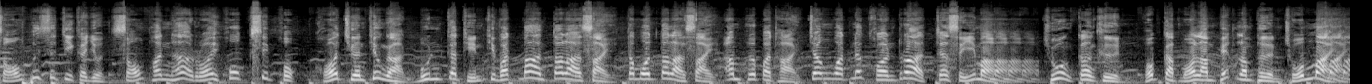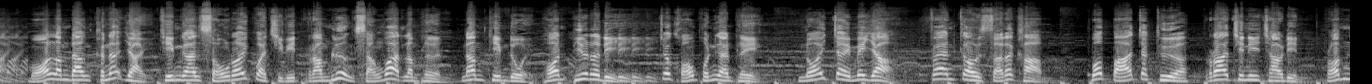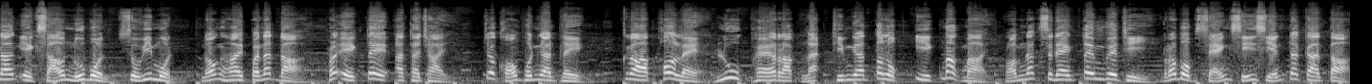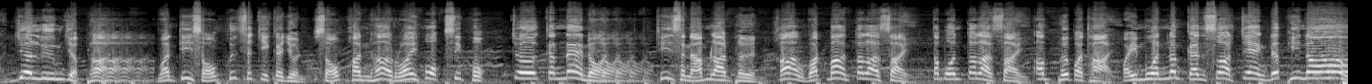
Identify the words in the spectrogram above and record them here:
2 พฤศจิกายน 2566 ขอเชิญเที่ยวงานบุญกระถินที่วัดบ้านตลาดใส่ตำบลตลาดใส่อำเภอประทาย จังหวัดนครราชสีมา ช่วงกลางคืน พบกับหมอลำเพชรลำเพลินโฉมใหม่ หมอลำดังคณะใหญ่ ทีมงาน 200 กว่าชีวิต รำเรื่องสังวาดลำเพลิน นำทีมโดยพรพิรดี เจ้าของผลงานเพลง น้อยใจไม่ยาก แฟนเก่าสารคามบ๊อบป๋าจักเถือ ราชินีชาวดิน พร้อมนางเอกสาวหนูบน สุวิมลน้องไฮปนัดดา พระเอกเต้อัธชัย เจ้าของผลงานเพลง กราบพ่อแหล่ลูกแพรรักและทีมงานตลกอีกมากมาย พร้อมนักแสดงเต็มเวที ระบบแสงสีเสียงตะการตา อย่าลืมอย่าพลาด วันที่ 2 พฤศจิกายน 2566เจอกันแน่นอน ที่สนามลานเพลิน ข้างวัดบ้านตลาดใส่ตำบลตลาดใส่อำเภอประทาย ไปมวนน้ำกันซอดแจ้งเด้อพี่น้อง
